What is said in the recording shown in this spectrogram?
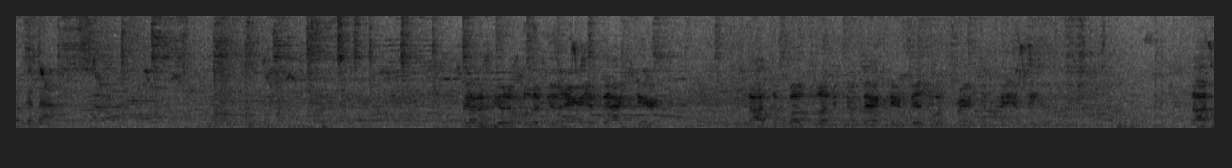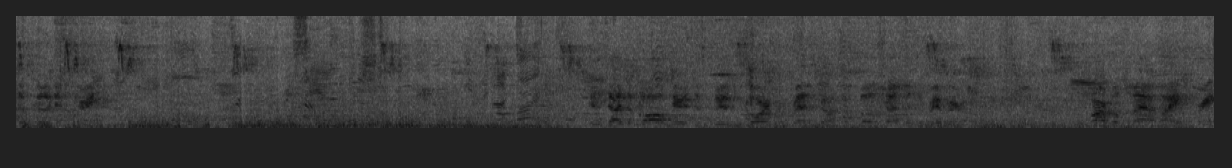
Look at that. We have a beautiful lagoon area back here. Lots of folks love to come back here and visit with friends and family. Lots of food and drink. Inside the mall here is a food court, restaurants on both sides of the river. Marble Slab ice cream.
